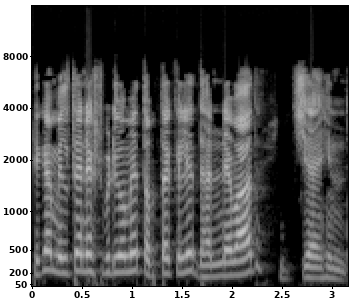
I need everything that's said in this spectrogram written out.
ठीक है, मिलते हैं नेक्स्ट वीडियो में, तब तक के लिए धन्यवाद, जय हिंद।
